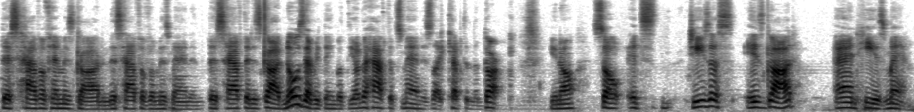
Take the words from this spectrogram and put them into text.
this half of him is God and this half of him is man, and this half that is God knows everything, but the other half that's man is like kept in the dark. You know, so it's Jesus is God and he is man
